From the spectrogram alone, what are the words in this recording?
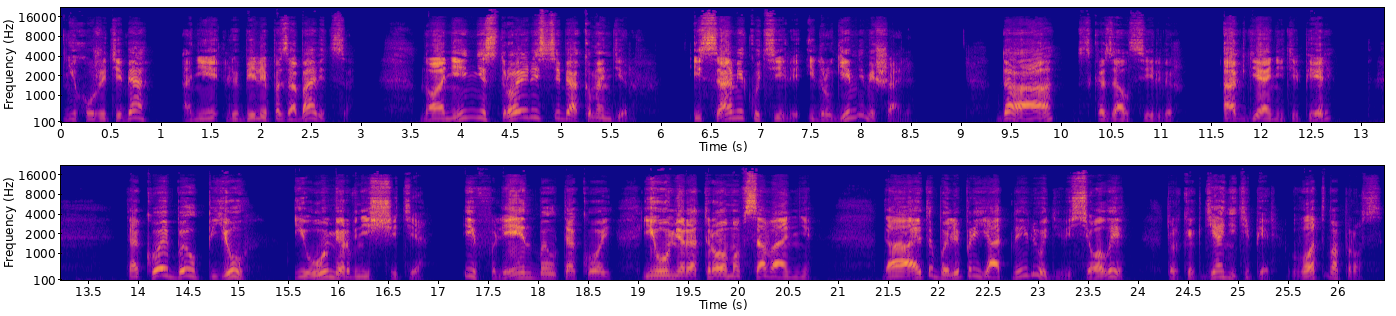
не хуже тебя. Они любили позабавиться. Но они не строили из себя командиров. И сами кутили, и другим не мешали. Да, сказал Сильвер. А где они теперь? Такой был Пью и умер в нищете. И Флинн был такой, и умер от рома в саванне. Да, это были приятные люди, веселые. Только где они теперь? Вот вопрос.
